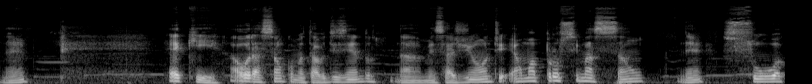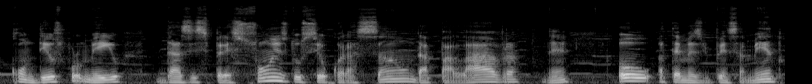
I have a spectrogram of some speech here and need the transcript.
né? É que a oração, como eu estava dizendo na mensagem de ontem, é uma aproximação, né, sua com Deus por meio das expressões do seu coração, da palavra, né? Ou até mesmo de pensamento,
